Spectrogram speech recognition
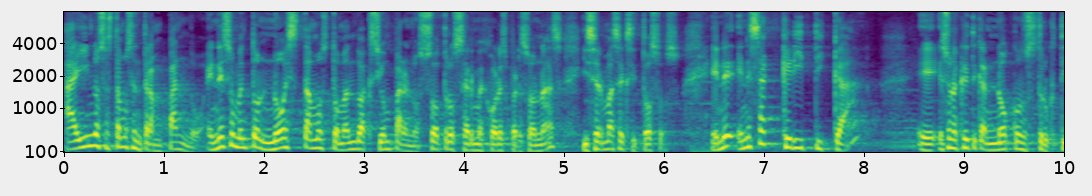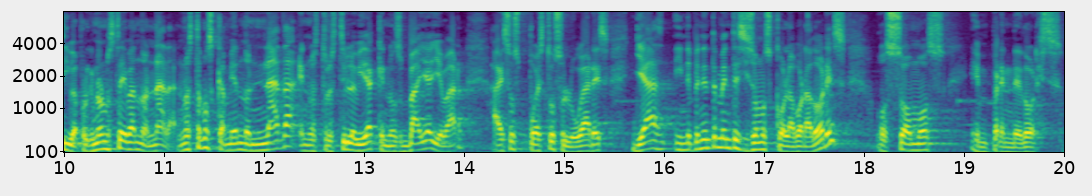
ahí nos estamos entrampando. En ese momento no estamos tomando acción para nosotros ser mejores personas y ser más exitosos. En, en esa crítica eh, es una crítica no constructiva porque no nos está llevando a nada. No estamos cambiando nada en nuestro estilo de vida que nos vaya a llevar a esos puestos o lugares, ya independientemente si somos colaboradores o somos emprendedores.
